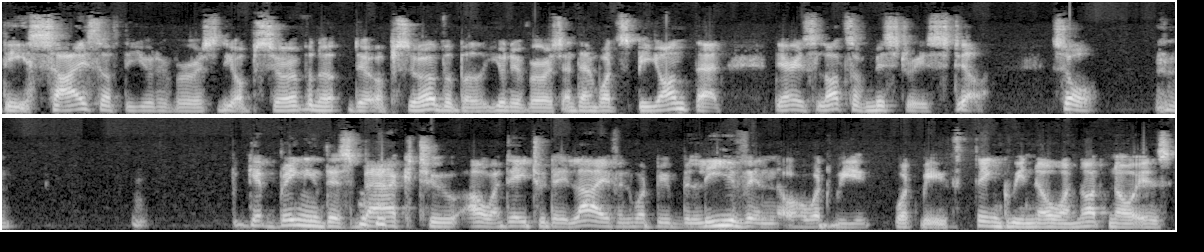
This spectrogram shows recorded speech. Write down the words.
the size of the universe, the observable, the observable universe, and then what's beyond that, there is lots of mysteries still. So, get, bringing this mm-hmm. back to our day-to-day life and what we believe in, or what we what we think we know or not know, is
